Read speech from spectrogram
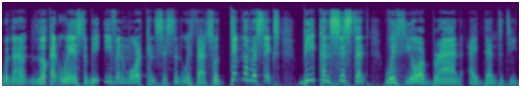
We're going to look at ways to be even more consistent with that. So, tip number six: be consistent with your brand identity.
